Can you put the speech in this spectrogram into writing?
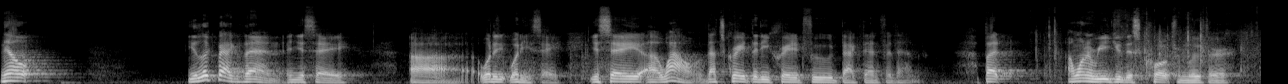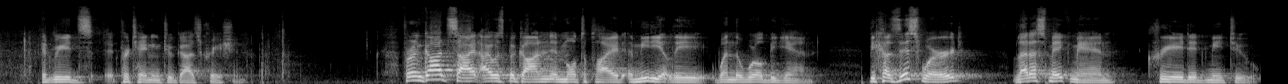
Now, you look back then and you say, uh, what, do you, what do you say? You say, uh, wow, that's great that he created food back then for them. But I want to read you this quote from Luther. It reads uh, pertaining to God's creation. For in God's sight I was begotten and multiplied immediately when the world began. Because this word, let us make man, created me too.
